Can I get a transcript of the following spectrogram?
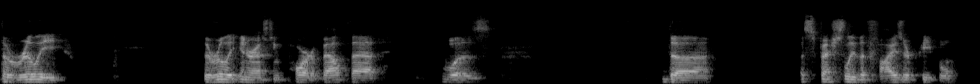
the really the really interesting part about that was the especially the Pfizer people,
